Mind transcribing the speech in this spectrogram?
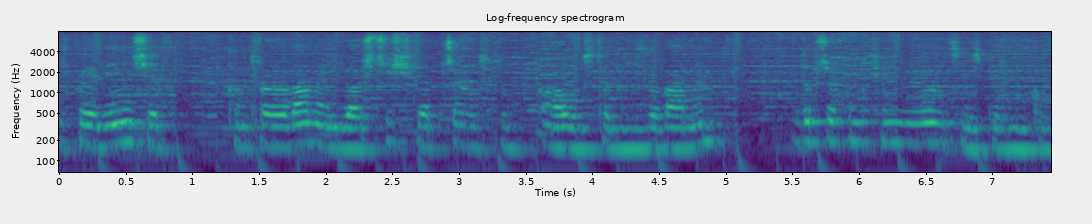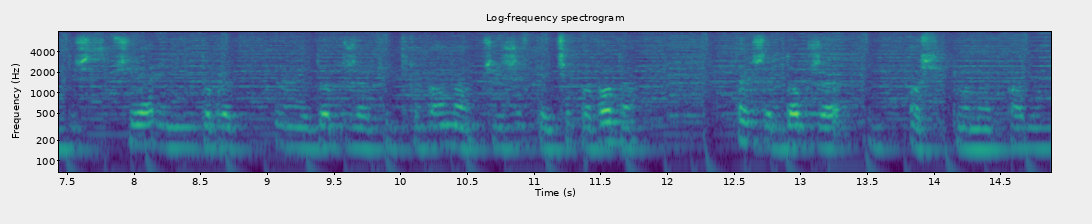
Ich pojawienie się w kontrolowanej ilości świadczy o ustabilizowanym dobrze funkcjonującym zbiorniku, gdyż sprzyja im dobre, e, dobrze filtrowana, przejrzysta i ciepła woda, także dobrze oświetlone akwarium.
